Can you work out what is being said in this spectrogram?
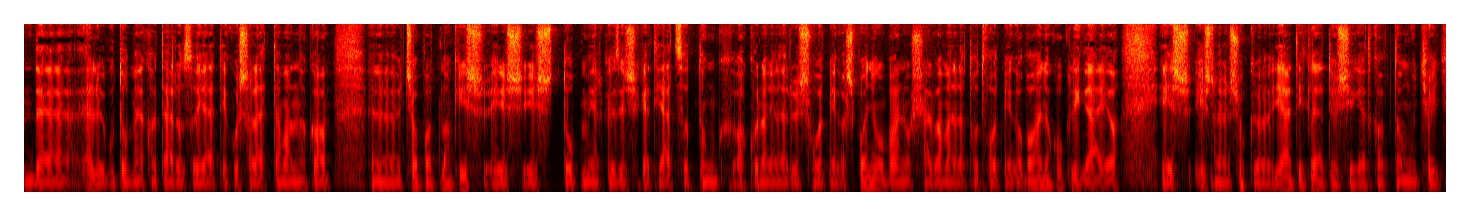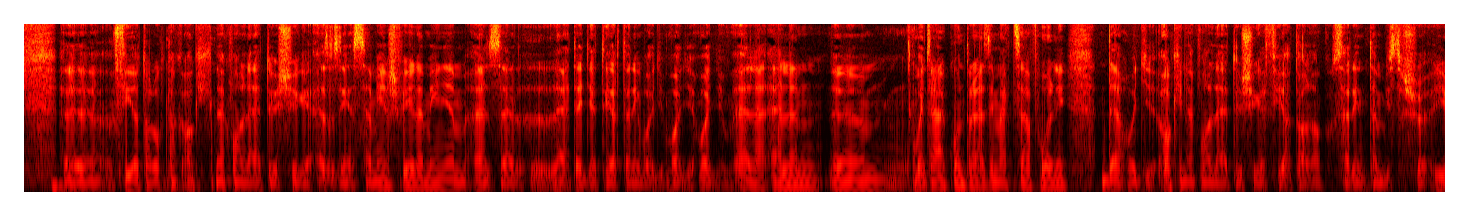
de előbb-utóbb meghatározó játékosa lettem annak a ö, csapatnak is, és, és top mérkőzéseket játszottunk, akkor nagyon erős volt még a spanyol bajnoksága mellett, ott volt még a bajnokok ligája, és, és nagyon sok játék lehetőséget kaptam, úgyhogy ö, fiataloknak, akiknek van lehetősége, ez az én személyes véleményem, ezzel lehet egyetérteni, vagy, vagy, vagy ellen, ellen ö, vagy rákontrázni, megcáfolni, de hogy akinek van lehetősége fiatalnak, szerintem biztos jó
